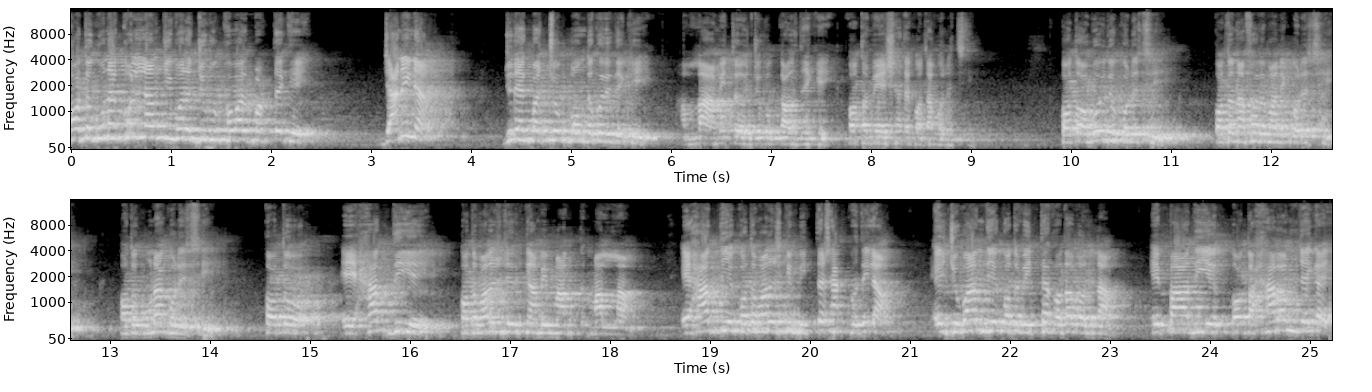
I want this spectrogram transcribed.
কত গুণা করলাম জীবনের যুবক হওয়ার পর থেকে। জানি না, যদি একবার চোখ বন্ধ করে দেখি, আল্লাহ, আমি তো যুবক কাল থেকে কত মেয়ের সাথে কথা বলেছি, কত অবৈধ করেছি, কত নাফরমানি করেছি, কত গুণা করেছি, কত এই হাত দিয়ে কত মানুষদেরকে আমি মার- মারলাম এই হাত দিয়ে কত মানুষকে মিথ্যা সাক্ষ্য দিলাম, এই জুবান দিয়ে কত মিথ্যা কথা বললাম এই পা দিয়ে কত হারাম জায়গায়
